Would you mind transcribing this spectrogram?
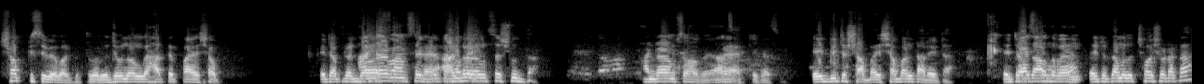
সবকিছু ব্যবহার করতে পারবে। যৌনাঙ্গ হাতে পায়ে সব। এটা আপনার? আন্ডারআর্মসের শুদ্ধা আন্ডারআর্মসও হবে? আচ্ছা হ্যাঁ। ঠিক আছে। এই দুইটা সাবান সাবানটা আর এটা। Price দাম? এটার দাম হলো ছয়শো টাকা।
